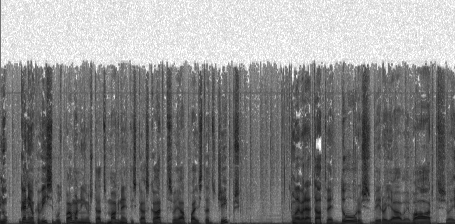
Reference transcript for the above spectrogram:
nu, gan jau, ka visi būs pamanījuši tādas magnētiskās kartes vai apaļas tādus čipus, lai varētu atvērt durvis birojā vai vārtus vai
